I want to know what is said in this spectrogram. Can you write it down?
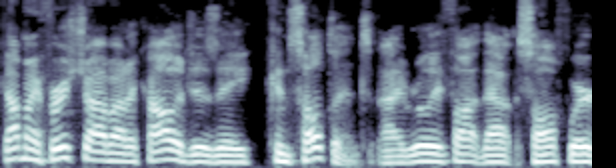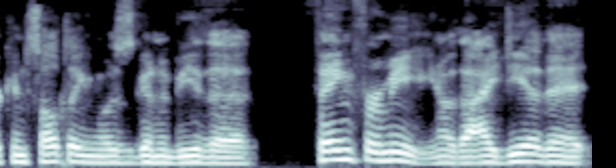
got my first job out of college as a consultant. I really thought that software consulting was going to be the thing for me. You know, the idea that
